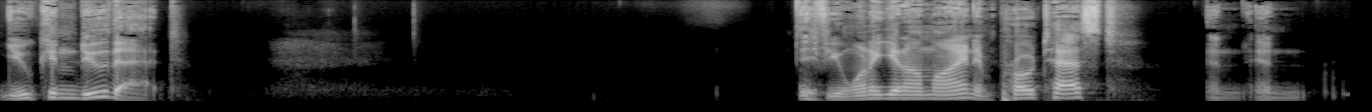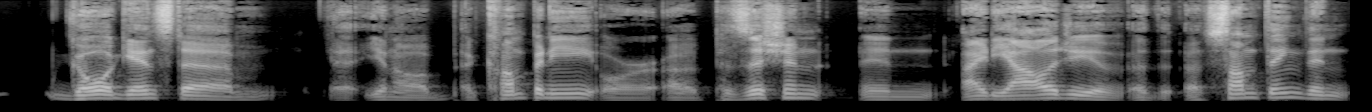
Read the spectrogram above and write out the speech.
you can do that. If you want to get online and protest and and go against um, Uh, you know a, a company or a position in ideology of, of, of something, then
